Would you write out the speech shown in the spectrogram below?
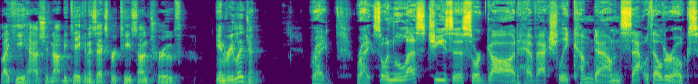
like he has should not be taken as expertise on truth in religion. Right, right. So unless Jesus or God have actually come down and sat with Elder Oaks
